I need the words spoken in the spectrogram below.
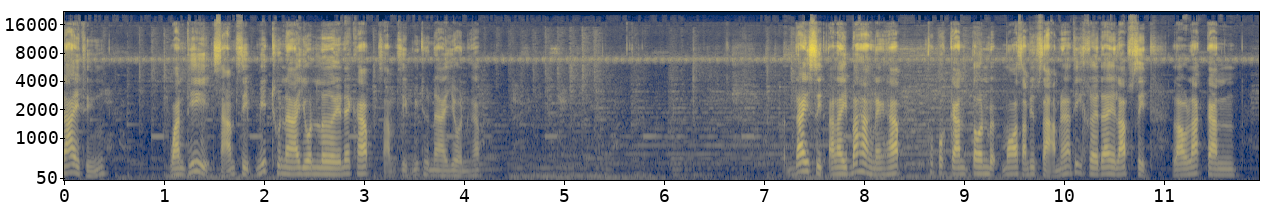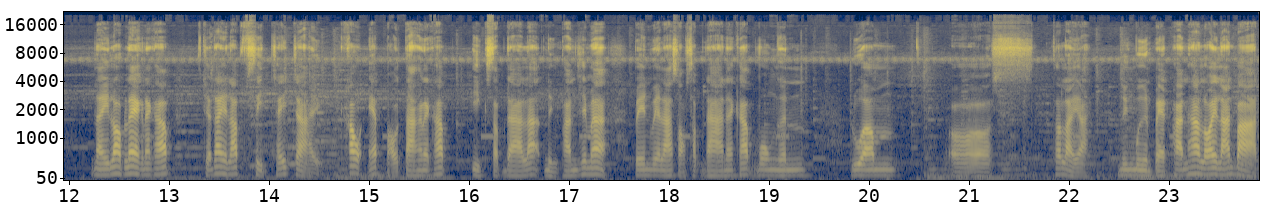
ได้ถึงวันที่ 30 มิถุนายนเลยนะครับ 30 มิถุนายนครับ ได้สิทธิ์อะไรบ้างนะครับผู้ประกันตนแบบม 33 นะที่เคยได้รับสิทธิ์เรารักกันในรอบแรกนะครับ จะได้รับสิทธิ์ใช้จ่ายเข้าแอปเป๋าตังค์นะครับ อีกสัปดาห์ละ 1,000 ใช่ไหมเป็นเวลา 2 สัปดาห์นะครับ วงเงินรวม เออเท่าไหร่อะ 18,500 ล้านบาท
